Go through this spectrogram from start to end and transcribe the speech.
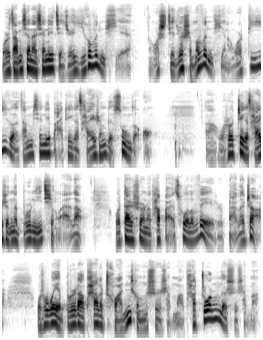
我说咱们现在先得解决一个问题。我说解决什么问题呢？我说第一个，咱们先得把这个财神给送走。啊，我说这个财神呢不是你请来的。我说但是呢，他摆错了位置，摆在这儿。我说我也不知道他的传承是什么，他装的是什么。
